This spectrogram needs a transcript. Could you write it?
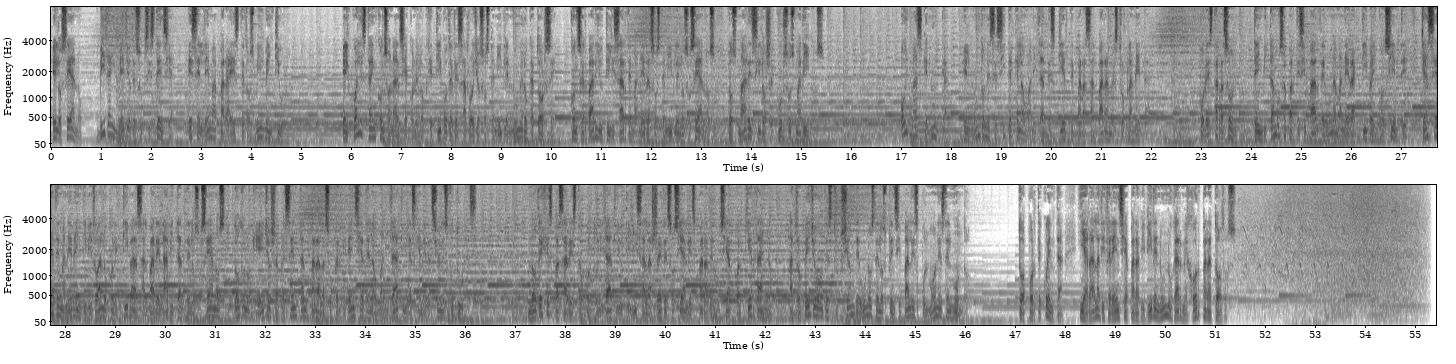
El océano, vida y medio de subsistencia, es el lema para este 2021. El cual está en consonancia con el Objetivo de Desarrollo Sostenible número 14, conservar y utilizar de manera sostenible los océanos, los mares y los recursos marinos. Hoy más que nunca, el mundo necesita que la humanidad despierte para salvar a nuestro planeta. Por esta razón, te invitamos a participar de una manera activa y consciente, ya sea de manera individual o colectiva a salvar el hábitat de los océanos y todo lo que ellos representan para la supervivencia de la humanidad y las generaciones futuras. No dejes pasar esta oportunidad y utiliza las redes sociales para denunciar cualquier daño, atropello o destrucción de unos de los principales pulmones del mundo. Tu aporte cuenta y hará la diferencia para vivir en un lugar mejor para todos.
